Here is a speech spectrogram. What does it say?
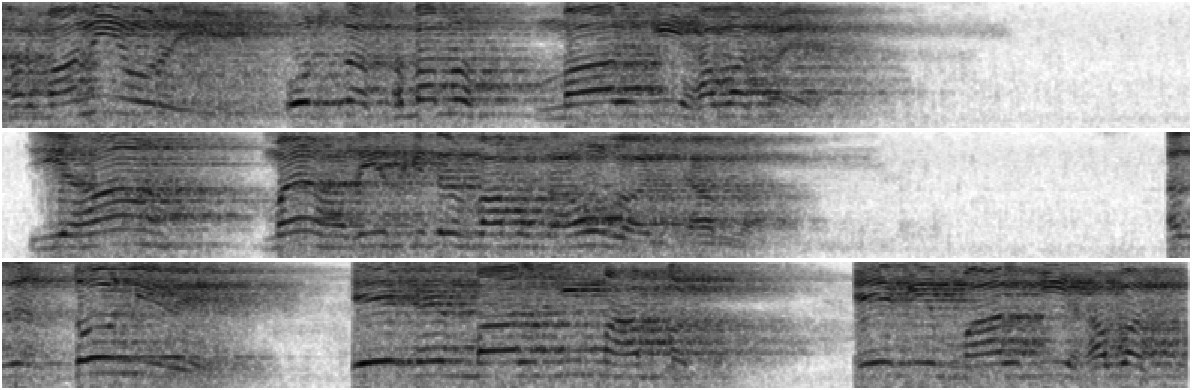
نافرمانی ہو رہی ہے۔ اس کا سبب مال کی حوث ہے۔ یہاں میں حدیث کی طرف واپس آؤں گا انشاءاللہ۔ اگر دو چیزیں، ایک ہے مال کی محبت، ایک ہے مال کی حوث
